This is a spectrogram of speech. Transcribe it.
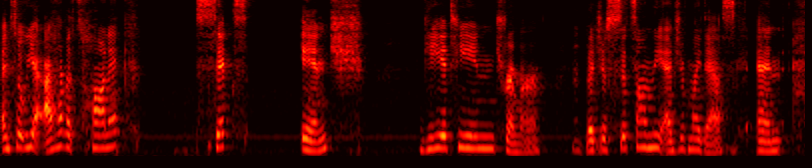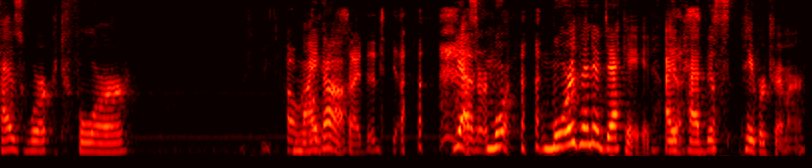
and so yeah i have a tonic six inch guillotine trimmer that just sits on the edge of my desk and has worked for How My God. Decided. Yeah. Yes more more than a decade i've had this paper trimmer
